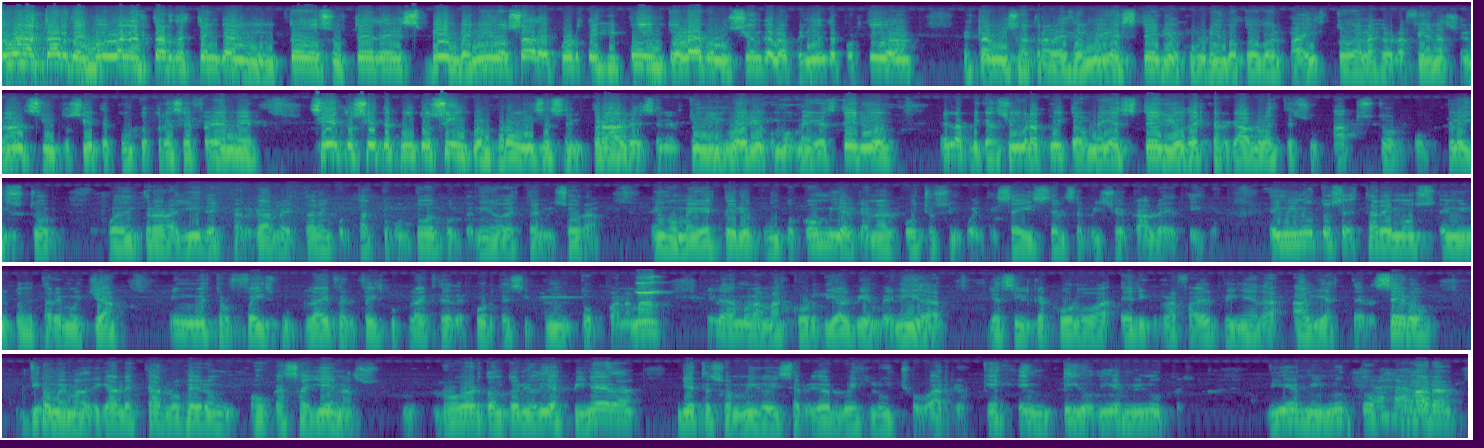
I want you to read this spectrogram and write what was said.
Muy buenas tardes, muy buenas tardes tengan todos ustedes. Bienvenidos a Deportes y Punto, la evolución de la opinión deportiva. Estamos a través de Omega Estéreo, cubriendo todo el país, toda la geografía nacional, 107.3 FM, 107.5 en provincias centrales, en el tuning radio como Omega Estéreo, en la aplicación gratuita Omega Estéreo, descargable desde su App Store o Play Store. Puede entrar allí, descargarle, estar en contacto con todo el contenido de esta emisora en omegaestereo.com y el canal 856 del servicio de cable de Tigo. En minutos estaremos, en minutos estaremos ya en nuestro Facebook Live, el Facebook Live de Deportes y Punto Panamá. Y le damos la más cordial bienvenida, Yacilca Córdoba, Eric Rafael Pineda, alias Tercero, Diome Madrigales, Carlos Gerón o Casallenas, Roberto Antonio Díaz Pineda, y este es su amigo y servidor Luis Lucho Barrios. Qué gentío, 10 minutos. 10 minutos para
